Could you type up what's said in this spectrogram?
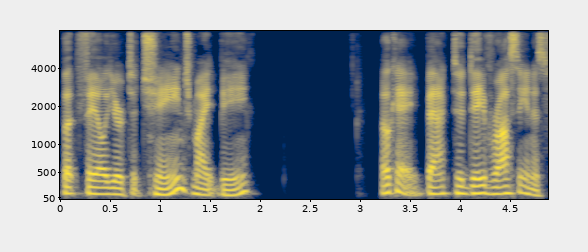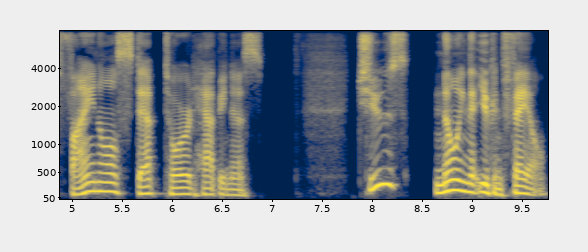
but failure to change might be. Okay, back to Dave Rossi and his final step toward happiness. Choose knowing that you can fail,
